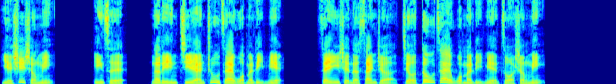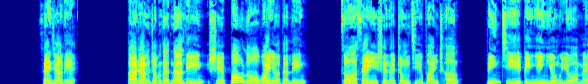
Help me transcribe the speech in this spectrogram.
也是生命。因此，那灵既然住在我们里面，三一神的三者就都在我们里面做生命。三小点，八章中的那灵是包罗万有的灵，做三一神的终极完成，临及并应用于我们。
